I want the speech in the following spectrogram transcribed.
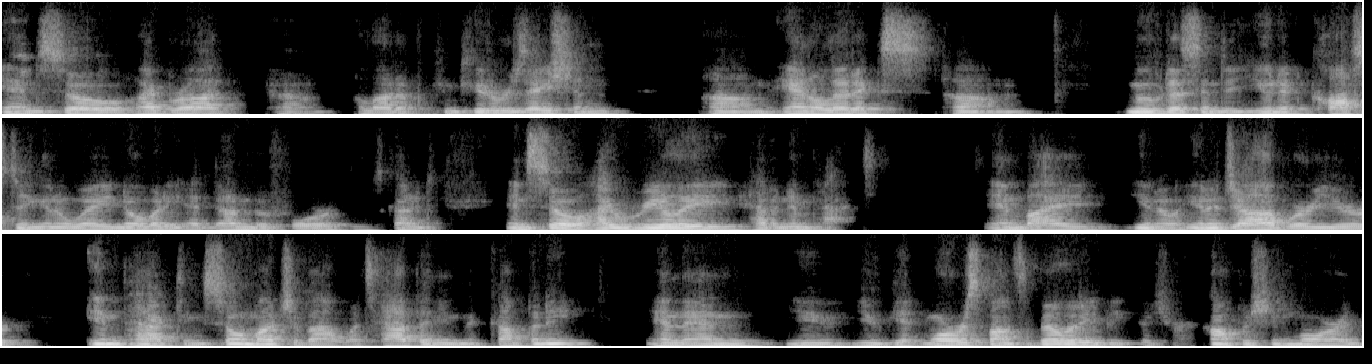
And so I brought uh, a lot of computerization, um, analytics, um, moved us into unit costing in a way nobody had done before. It was kind of, and so I really had an impact. And by, you know, in a job where you're impacting so much about what's happening in the company, and then you you get more responsibility because you're accomplishing more. And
